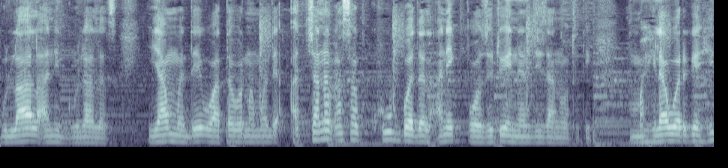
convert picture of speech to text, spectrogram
गुलाल आणि गुलालच. यामध्ये वातावरणामध्ये अचानक असा खूप बदल आणि एक पॉझिटिव्ह एनर्जी जाणवत होती. महिला वर्ग ही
